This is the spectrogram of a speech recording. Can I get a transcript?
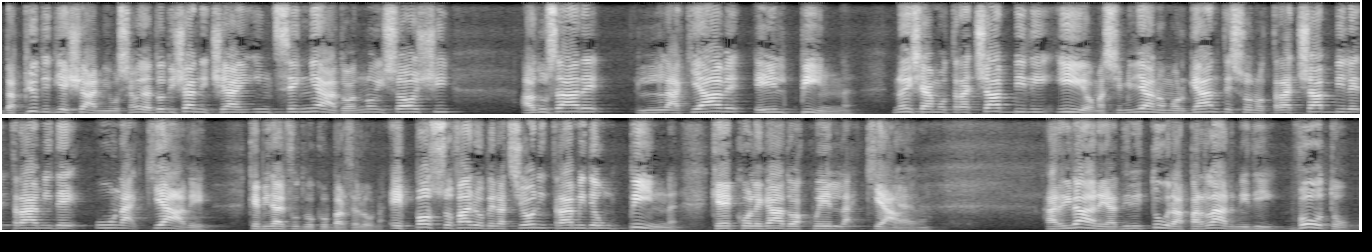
da più di dieci anni, possiamo dire da 12 anni, ci ha insegnato a noi soci ad usare la chiave e il PIN noi siamo tracciabili, io Massimiliano Morgante sono tracciabile tramite una chiave che mi dà il Football Club Barcellona e posso fare operazioni tramite un PIN che è collegato a quella chiave. Eh. Arrivare addirittura a parlarmi di voto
